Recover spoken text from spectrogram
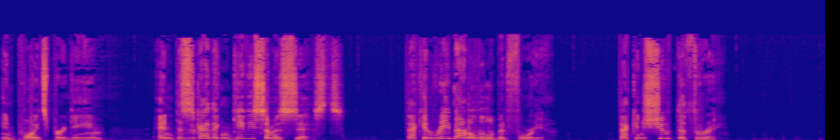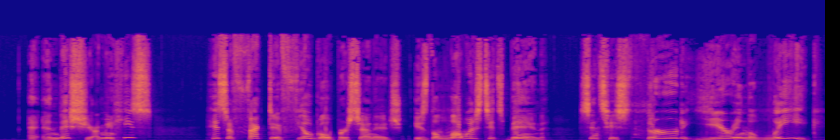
in points per game. And this is a guy that can give you some assists, that can rebound a little bit for you, that can shoot the three. And, this year, I mean, he's his effective field goal percentage is the lowest it's been since his third year in the league.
